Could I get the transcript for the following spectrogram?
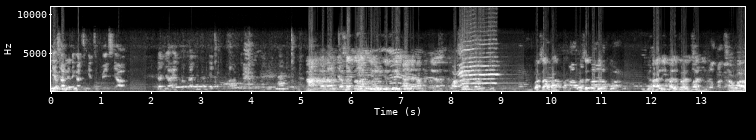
yang dengan itu. skin spesial dan di akhir pertandingan dia Nah, setelah Idul Fitri ada namanya puasa puasa apa? Puasa tujuh tujuh hari pada bulan Syawal.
